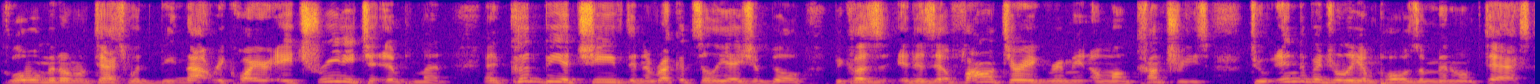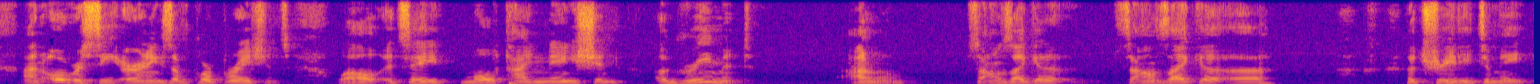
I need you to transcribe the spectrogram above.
global minimum tax would be not require a treaty to implement and could be achieved in a reconciliation bill because it is a voluntary agreement among countries to individually impose a minimum tax on overseas earnings of corporations. Well it's a multi-nation agreement. I don't know. Sounds like a Sounds like a, a, a treaty to me.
